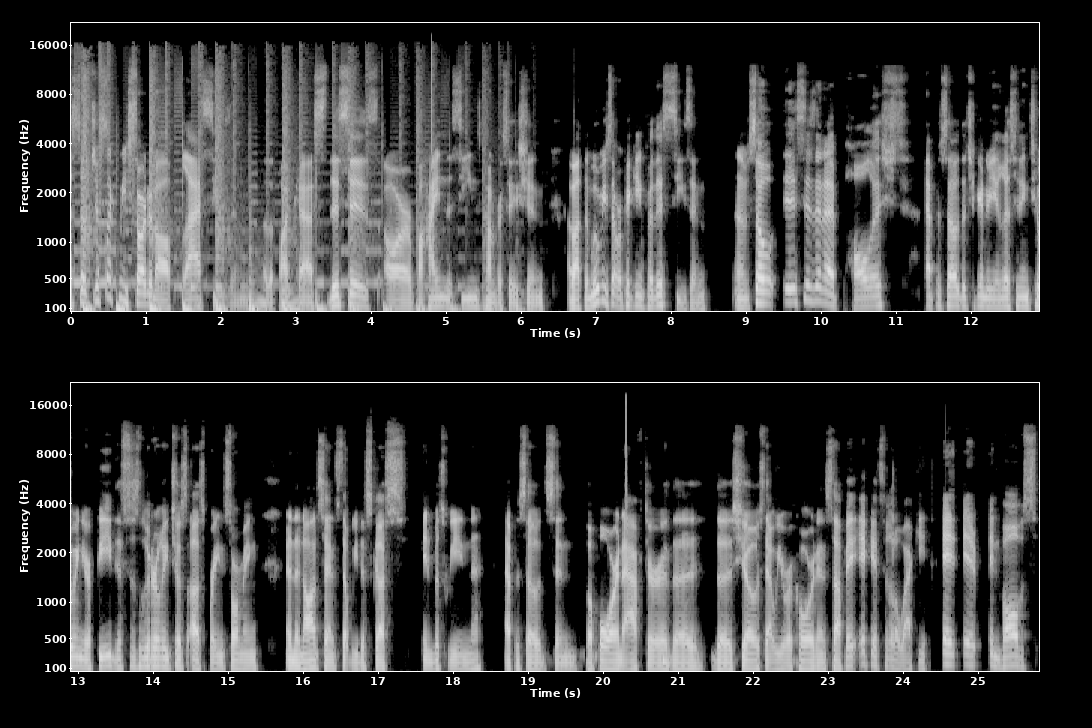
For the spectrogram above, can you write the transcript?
Uh, so, just like we started off last season of the podcast, this is our behind the scenes conversation about the movies that we're picking for this season. Um, so, this isn't a polished episode that you're going to be listening to in your feed. This is literally just us brainstorming and the nonsense that we discuss in between episodes and before and after the the shows that we record and stuff. It, it gets a little wacky. It it involves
